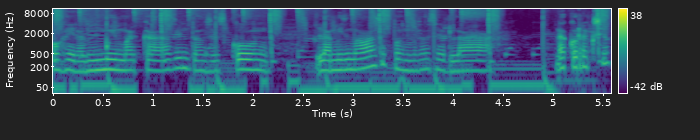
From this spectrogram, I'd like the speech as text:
ojeras muy marcadas, entonces con la misma base podemos hacer la, la corrección.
